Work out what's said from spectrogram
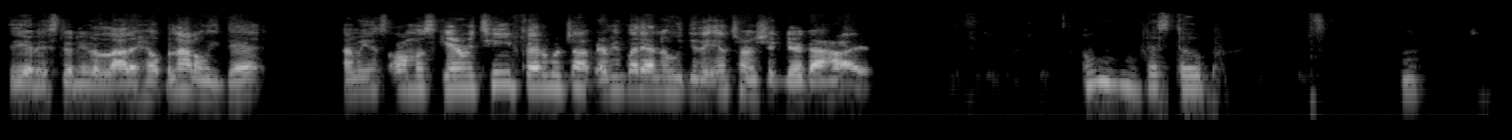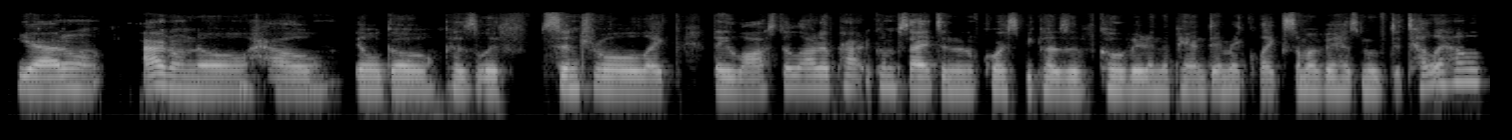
yeah, they still need a lot of help. But not only that, I mean, it's almost guaranteed federal job. Everybody I know who did an internship there got hired. Oh, that's dope. Hmm. Yeah, I don't I don't know how it'll go because with Central, like they lost a lot of practicum sites. And then, of course, because of COVID and the pandemic, like some of it has moved to telehealth.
